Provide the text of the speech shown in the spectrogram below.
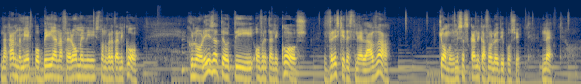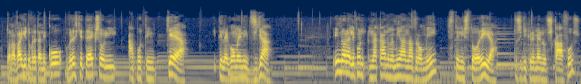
να κάνουμε μια εκπομπή αναφερόμενη στον Βρετανικό. Γνωρίζατε ότι ο Βρετανικός βρίσκεται στην Ελλάδα; Κι όμως μη σας κάνει καθόλου εντύπωση. Ναι, το ναυάγιο του Βρετανικού βρίσκεται έξω από την ΚΕΑ, τη λεγόμενη Τζιά. Είναι ώρα λοιπόν να κάνουμε μια αναδρομή στην ιστορία του συγκεκριμένου σκάφους,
